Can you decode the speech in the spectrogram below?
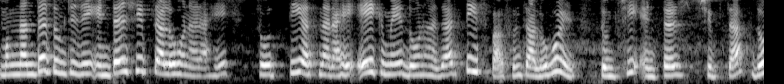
मग नंतर तुमची जी इंटर्नशिप चालू होणार आहे सो ती असणार आहे एक मे दोन हजार तीसपासून चालू होईल तुमची इंटर्नशिपचा जो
